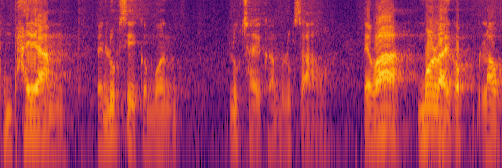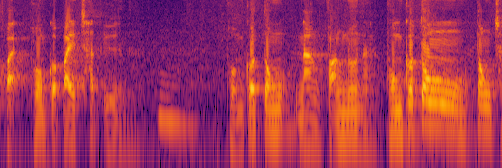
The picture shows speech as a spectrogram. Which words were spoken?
ผมพยายามเป็นลูกศิษย์กับมวลลูกชายกับลูกสาว แต่ว่าเมื่อไหรก็เราไปผมก็ไปชาติอื่น ผมก็ต้องนั่งฟังนู่นนะผมก็ต้องต้องช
